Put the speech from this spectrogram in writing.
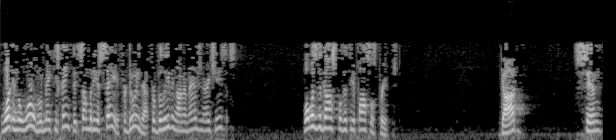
what in the world would make you think that somebody is saved for doing that, for believing on an imaginary Jesus? What was the gospel that the apostles preached? God, sin,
